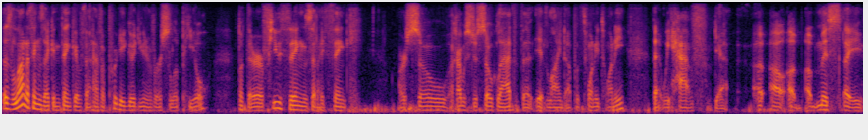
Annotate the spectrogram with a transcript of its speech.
There's a lot of things I can think of that have a pretty good Universal appeal, but there are a few things that I think are so like I was just so glad that, that it lined up with 2020 that we have yeah a, a, a miss a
